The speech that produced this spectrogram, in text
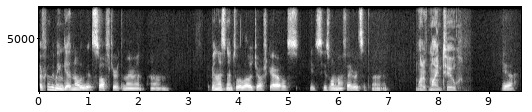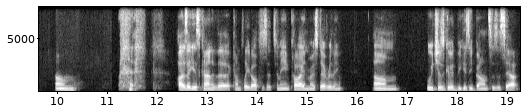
I've probably been getting a little bit softer at the moment. Um, I've been listening to a lot of Josh Garrels. He's he's one of my favorites at the moment. One of mine, too. Yeah. Um, Isaac is kind of the complete opposite to me and Kai in most everything, um, which is good because he balances us out.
